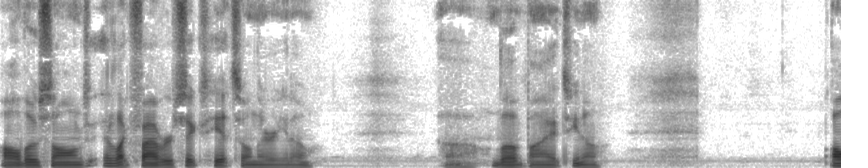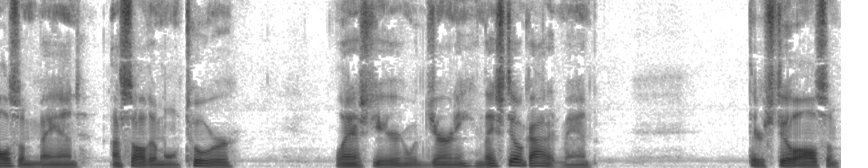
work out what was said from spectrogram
all those songs. There's like five or six hits on there, you know. Uh, Love Bites, you know. Awesome band. I saw them on tour last year with Journey, and they still got it, man. They're still awesome.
